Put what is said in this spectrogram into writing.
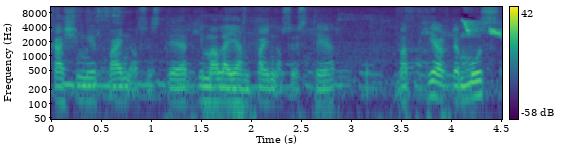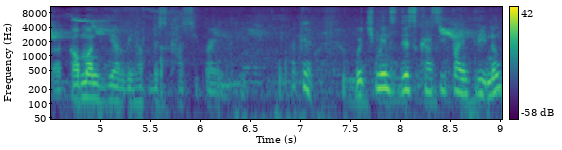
Kashmir pine also is there, Himalayan pine also is there. But here the most uh, common here we have this khasi pine tree. Okay, which means this khasi pine tree, no,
